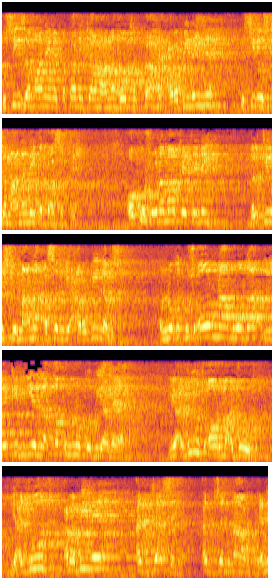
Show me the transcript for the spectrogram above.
اسی زمانے میں پتہ نہیں کیا معنی ہو سکتا ہے، عربی نہیں ہے، اسی لیے اس کا معنی نہیں بتا سکتے ہیں۔ اور کچھ علماء کہتے نہیں، بلکہ اس کے معنی اصل یہ عربی لفظ ہے ان لوگ کا کچھ اور نام ہوگا، لیکن یہ لقب ان لوگ کو دیا گیا ہے۔ یاجوج اور ماجوج یاجوج عربی میں اجس ہے، اجنار یعنی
